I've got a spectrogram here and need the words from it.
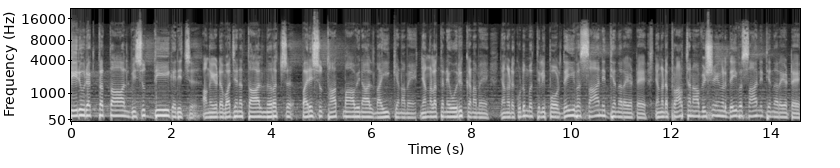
തിരുരക്തത്താൽ വിശുദ്ധീകരിച്ച് അങ്ങയുടെ വചനത്താൽ നിറച്ച് പരിശുദ്ധാത്മാവിനാൽ നയിക്കണമേ. ഞങ്ങളെ തന്നെ ഒരുക്കണമേ. ഞങ്ങളുടെ കുടുംബത്തിൽ ഇപ്പോൾ ദൈവ സാന്നിധ്യം നിറയട്ടെ. ഞങ്ങളുടെ പ്രാർത്ഥനാ വിഷയങ്ങൾ ദൈവ സാന്നിധ്യം നിറയട്ടെ.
